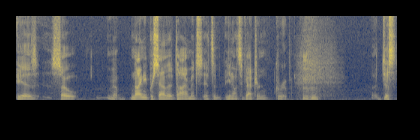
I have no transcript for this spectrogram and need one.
is so you know ninety percent of the time it's it's a you know it's a veteran group. Mm-hmm. Just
